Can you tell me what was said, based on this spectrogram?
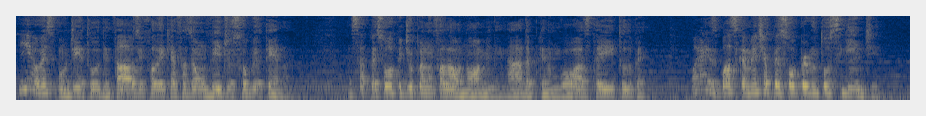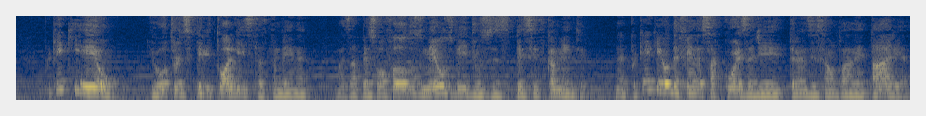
E eu respondi tudo e tal, e falei que ia fazer um vídeo sobre o tema. Essa pessoa pediu pra não falar o nome nem nada, porque não gosta e tudo bem. Mas basicamente a pessoa perguntou o seguinte, por que que eu, e outros espiritualistas também né, mas a pessoa falou dos meus vídeos especificamente. Né? Por que, que eu defendo essa coisa de transição planetária?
